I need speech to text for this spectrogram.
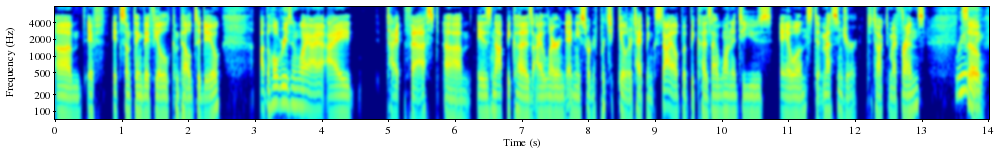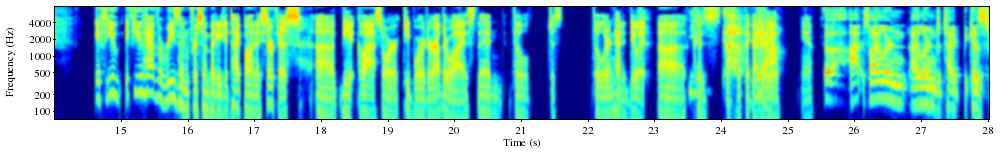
um, if it's something they feel compelled to do. Uh, the whole reason why I, I type fast um, is not because I learned any sort of particular typing style, but because I wanted to use AOL Instant Messenger to talk to my friends really So- if you if you have a reason for somebody to type on a surface, uh, be it glass or keyboard or otherwise, then they'll just they'll learn how to do it because that's what they got to Yeah. do. Uh, I, so I learned I learned to type because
